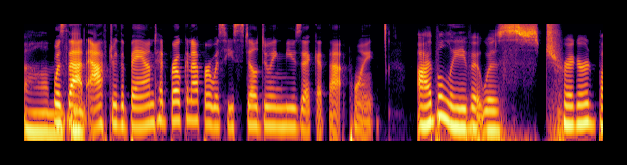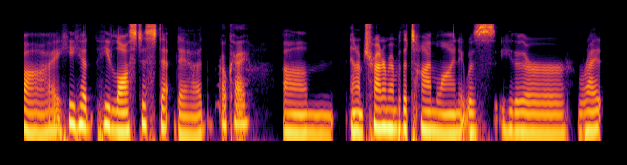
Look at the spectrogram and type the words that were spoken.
Um, Was that and after the band had broken up, or was he still doing music at that point? I believe it was triggered by he had he lost his stepdad. Okay. Um, and I'm trying to remember the timeline. It was either right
